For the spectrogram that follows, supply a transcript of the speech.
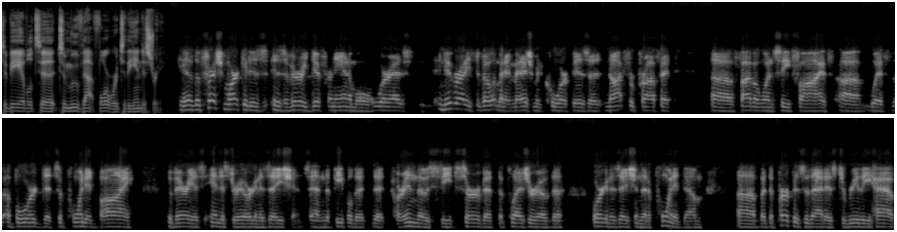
to be able to to move that forward to the industry. You know, the fresh market is is a very different animal, whereas New Varieties Development and Management Corp is a not-for-profit uh, 501c5 uh, with a board that's appointed by the various industry organizations, and the people that that are in those seats serve at the pleasure of the organization that appointed them. Uh, but the purpose of that is to really have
